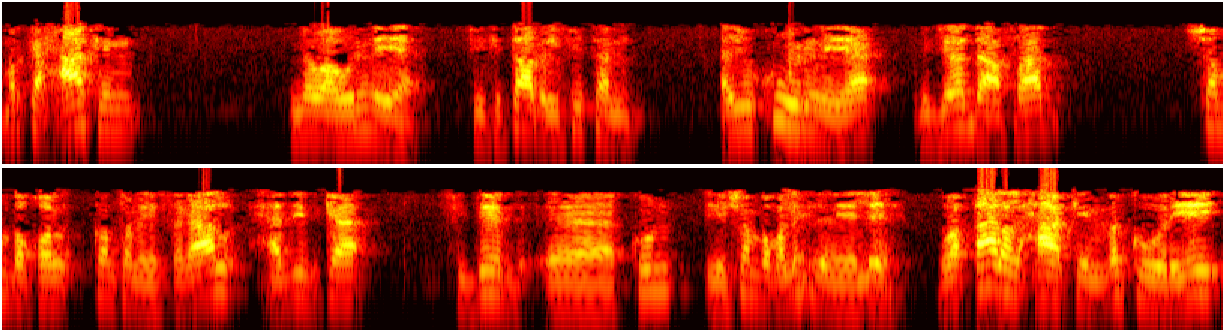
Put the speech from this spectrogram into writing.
marka xaakim na waa werinaya fi kitaab alfitan ayuu ku werinaya majalada afraad shan boqol konton iyo sagaal xadiidka sideed kun iyo shan boqol lixdan iyo lix. Wa qaala alxaakim markuu wariyey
